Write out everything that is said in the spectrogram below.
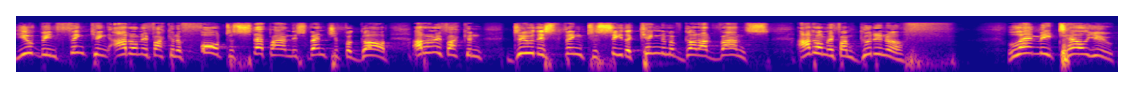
You've been thinking, I don't know if I can afford to step out in this venture for God. I don't know if I can do this thing to see the kingdom of God advance. I don't know if I'm good enough. Let me tell you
